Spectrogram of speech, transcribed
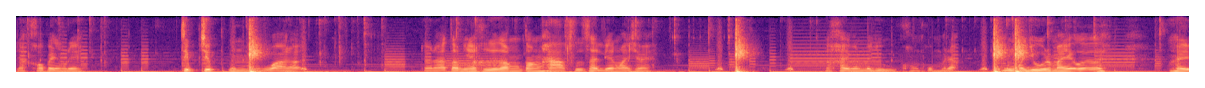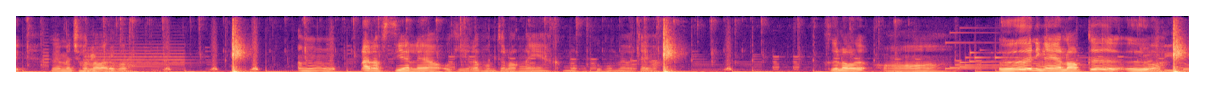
อยากเข้าไปยังเลยจิบจิบอืมว่าแล้วเดี๋ยวนะตอนนี้คือต้องต้องหาซื้อสัตว์เลี้ยงใหม่ใช่ไหมแล้วใครมันมาอยู่ของผมไม่ได้มึงมาอยู่ทำไมเอ้ยเฮ้ยเฮ้ยมันชนเราทุกคนอืมระดับเซียนแล้วโอเค แล้วผมจะล็อกไงอะคือผมคือผมไม่เข้าใจว่ะ คือเรา อ๋อ เออ นี่ไงล็อกเกอร์ เออว่ะ Bandito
